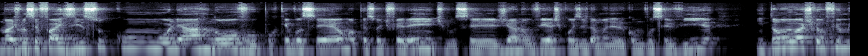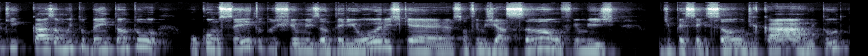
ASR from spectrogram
mas você faz isso com um olhar novo, porque você é uma pessoa diferente, você já não vê as coisas da maneira como você via, então, eu acho que é um filme que casa muito bem tanto o conceito dos filmes anteriores, que é, são filmes de ação, filmes de perseguição de carro e tudo,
